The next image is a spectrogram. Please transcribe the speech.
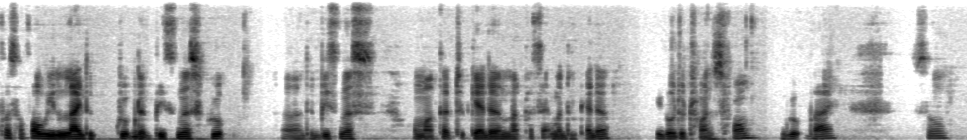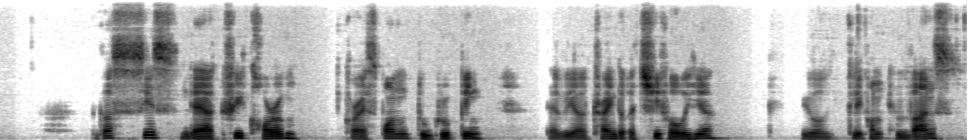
first of all we like to group the business group uh, the business or market together market segment together. We go to transform group by. So because since there are three column correspond to grouping that we are trying to achieve over here we will click on advanced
